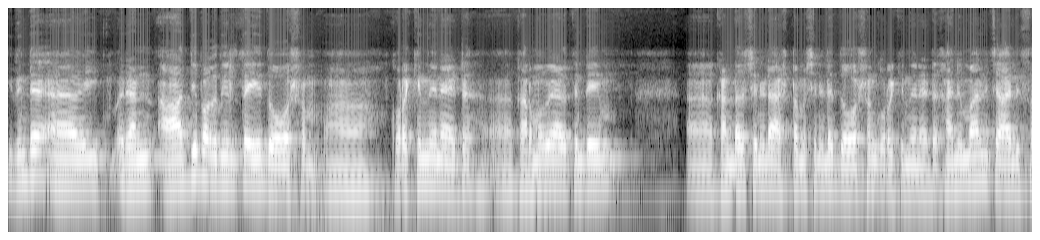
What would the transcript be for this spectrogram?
ഇതിന്റെ ആദ്യ പകുതിയിലത്തെ ഈ ദോഷം കുറയ്ക്കുന്നതിനായിട്ട് കർമ്മവ്യാഴത്തിന്റെയും കണ്ടവശനിയുടെ അഷ്ടമശനിയുടെ ദോഷം കുറയ്ക്കുന്നതിനായിട്ട് ഹനുമാൻ ചാലിസ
